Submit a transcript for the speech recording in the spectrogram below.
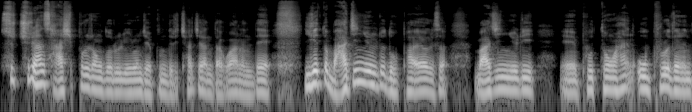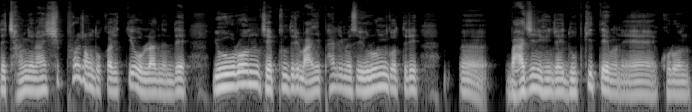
수출의 한 40% 정도를 이런 제품들이 차지한다고 하는데 이게 또 마진율도 높아요. 그래서 마진율이 예, 보통 한 5% 되는데 작년에 한 10% 정도까지 뛰어 올랐는데 요런 제품들이 많이 팔리면서 요런 것들이 어, 마진이 굉장히 높기 때문에 그런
